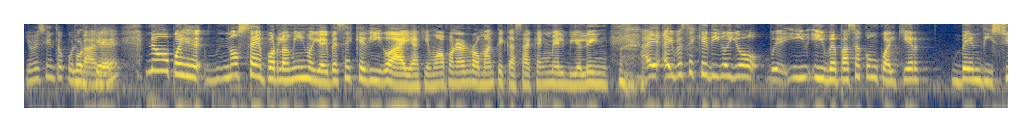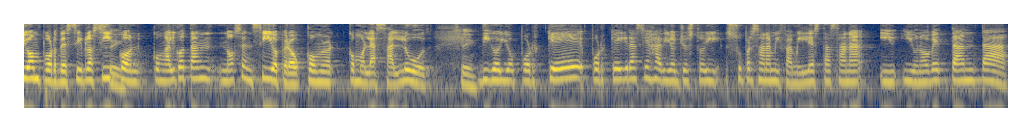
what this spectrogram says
Yo me siento ¿Por culpable. No, pues no sé, por lo mismo. Yo hay veces que digo, ay, aquí me voy a poner romántica, sáquenme el violín. hay, hay veces que digo yo, y, y me pasa con cualquier bendición, por decirlo así, Sí. con, con algo tan, no sencillo, pero como, como la salud. Sí. Digo yo, ¿por qué, ¿por qué gracias a Dios yo estoy súper sana, mi familia está sana y, y uno ve tanta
